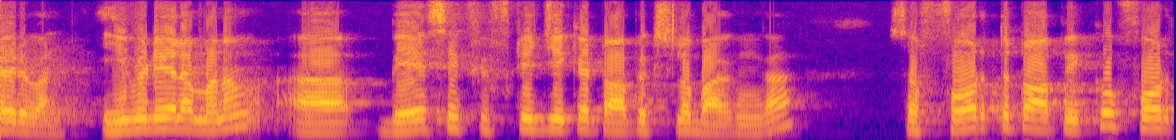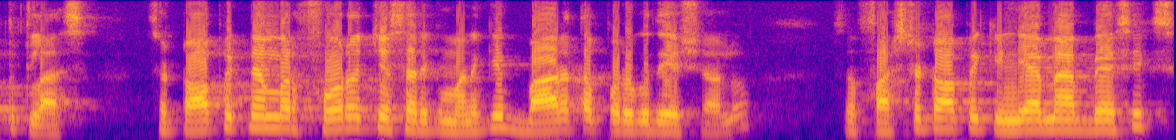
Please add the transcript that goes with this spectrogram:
ఎవ్రీవన్ ఈ వీడియోలో మనం బేసిక్ ఫిఫ్టీ జీకే టాపిక్స్లో భాగంగా so fourth topic fourth class so topic number four వచ్చేసరికి మనకి భారత పొరుగు దేశాలు. So first topic India map basics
